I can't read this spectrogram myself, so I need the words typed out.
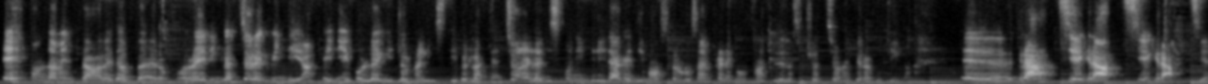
è fondamentale, davvero. Vorrei ringraziare quindi anche i miei colleghi giornalisti per l'attenzione e la disponibilità che dimostrano sempre nei confronti dell'Associazione Pieracutina. Eh, grazie, grazie, grazie.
